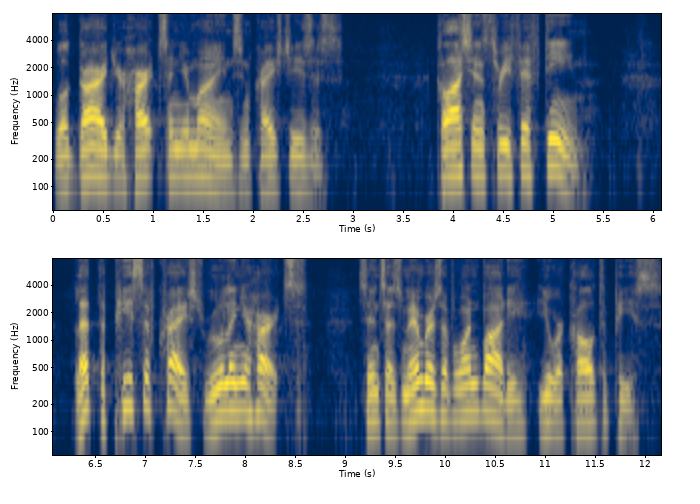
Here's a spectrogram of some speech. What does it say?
will guard your hearts and your minds in Christ Jesus. Colossians 3:15 Let the peace of Christ rule in your hearts, since as members of one body you were called to peace.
